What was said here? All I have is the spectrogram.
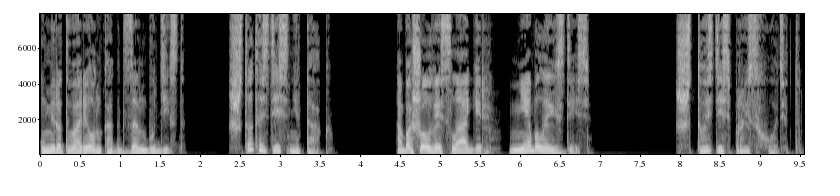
умиротворен, как дзен-буддист. Что-то здесь не так. Обошел весь лагерь, не было их здесь. Что здесь происходит?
